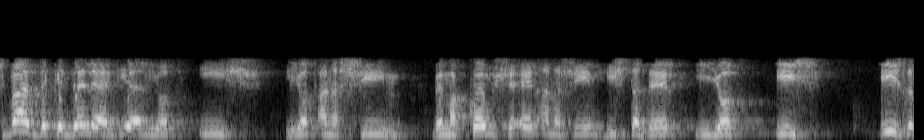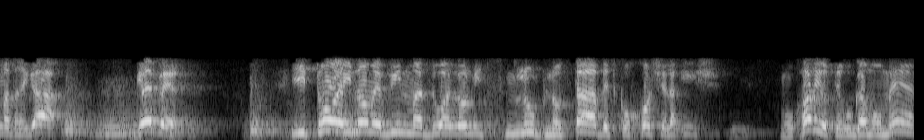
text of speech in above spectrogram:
שבט זה כדי להגיע להיות איש, להיות אנשים. במקום שאין אנשים, השתדל להיות איש. איש זה מדרגה, גבר. יתרו אינו מבין מדוע לא ניצלו בנותיו את כוחו של האיש. מאוחר יותר הוא גם אומר,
